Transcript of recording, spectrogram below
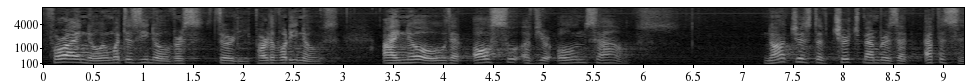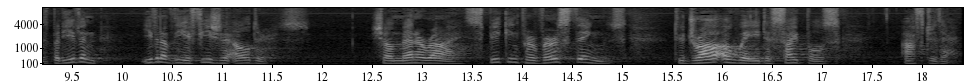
for I know, and what does he know? Verse 30, part of what he knows. I know that also of your own selves, not just of church members at Ephesus, but even, even of the Ephesian elders, shall men arise, speaking perverse things to draw away disciples after them.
